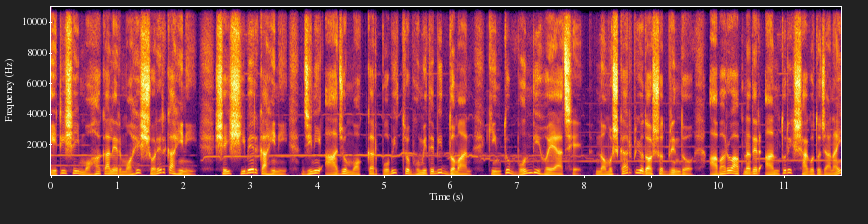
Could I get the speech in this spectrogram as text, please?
এটি সেই মহাকালের মহেশ্বরের কাহিনী, সেই শিবের কাহিনী যিনি আজও মক্কার পবিত্র ভূমিতে বিদ্যমান, কিন্তু বন্দী হয়ে আছে। নমস্কার, প্রিয় দর্শকবৃন্দ। আবারও আপনাদের আন্তরিক স্বাগত জানাই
